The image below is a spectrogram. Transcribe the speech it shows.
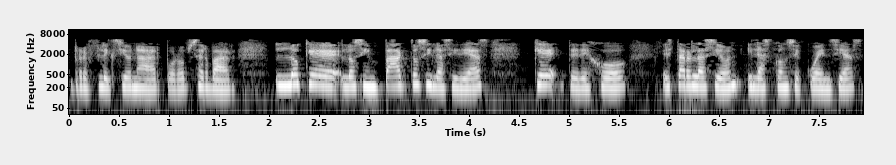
reflexionar, por observar lo que los impactos y las ideas que te dejó esta relación y las consecuencias.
